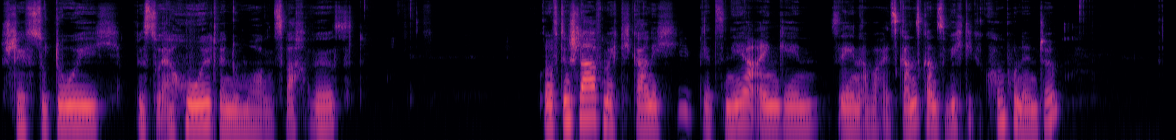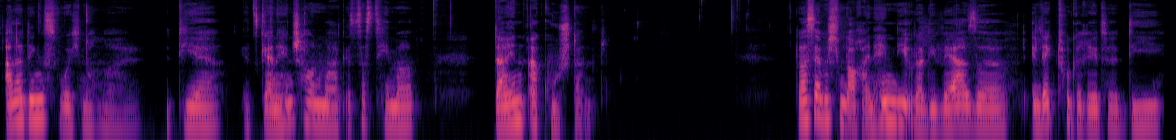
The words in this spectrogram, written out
Schläfst du durch? Bist du erholt, wenn du morgens wach wirst? Und auf den Schlaf möchte ich gar nicht jetzt näher eingehen, sehen aber als ganz, ganz wichtige Komponente. Allerdings, wo ich nochmal mit dir jetzt gerne hinschauen mag, ist das Thema dein Akkustand. Du hast ja bestimmt auch ein Handy oder diverse Elektrogeräte, die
